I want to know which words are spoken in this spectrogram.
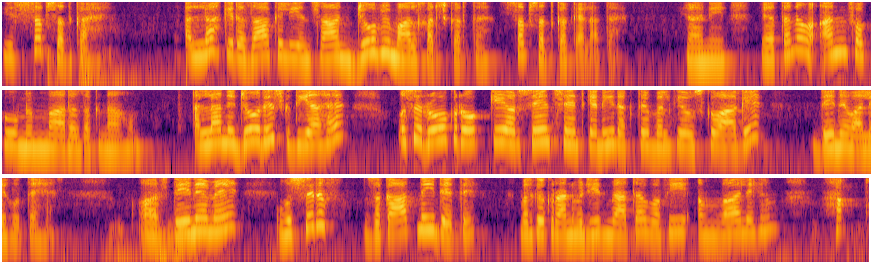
یہ سب صدقہ ہے۔ اللہ کی رضا کے لیے انسان جو بھی مال خرچ کرتا ہے، سب صدقہ کہلاتا ہے۔ یعنی کہتا نا ان فکو مما رزکنا ہوں اللہ نے جو رسک دیا ہے، اسے روک روک کے اور سینت سینت کے نہیں رکھتے، بلکہ اس کو آگے دینے والے ہوتے ہیں۔ اور دینے میں وہ صرف زکوٰۃ نہیں دیتے، بلکہ قرآن مجید میں آتا ہے، وفی اموال حق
